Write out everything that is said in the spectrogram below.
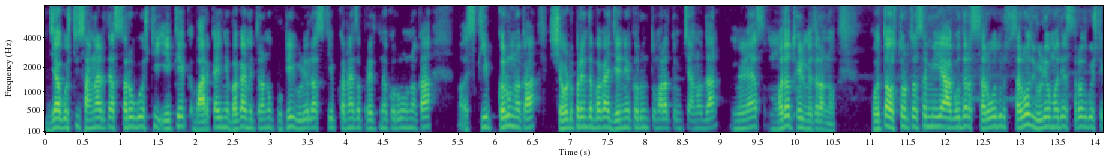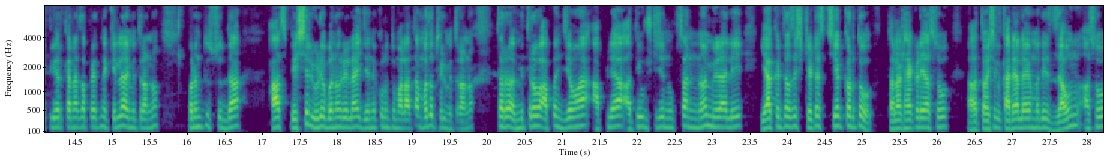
ज्या गोष्टी सांगणार त्या सर्व गोष्टी एक एक बारकाईने बघा मित्रांनो. कुठेही व्हिडिओला स्किप करण्याचा प्रयत्न करू नका स्किप करू नका. शेवटपर्यंत बघा जेणेकरून तुम्हाला तुमचे अनुदान मिळण्यास मदत होईल मित्रांनो. होता असतो तसं मी या अगोदर सर्व सर्वच व्हिडिओमध्ये सर्वच गोष्टी क्लिअर करण्याचा प्रयत्न केलेला आहे मित्रांनो. परंतु सुद्धा हा स्पेशल व्हिडिओ बनवलेला आहे जेणेकरून तुम्हाला आता मदत होईल मित्रांनो. तर मित्र आपण जेव्हा आपल्या अतिवृष्टीचे नुकसान न मिळाले याकरिताचं स्टेटस चेक करतो तलाठ्याकडे असो तहसील कार्यालयामध्ये जाऊन असो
